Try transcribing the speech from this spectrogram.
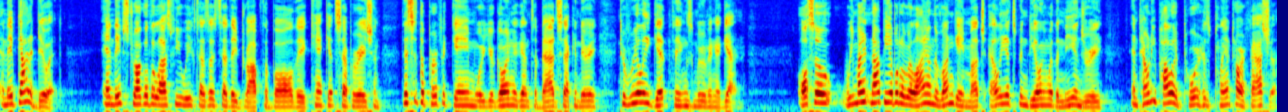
And they've got to do it. And they've struggled the last few weeks. As I said, they dropped the ball, they can't get separation. This is the perfect game where you're going against a bad secondary to really get things moving again. Also, we might not be able to rely on the run game much. Elliott's been dealing with a knee injury, and Tony Pollard tore his plantar fascia.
